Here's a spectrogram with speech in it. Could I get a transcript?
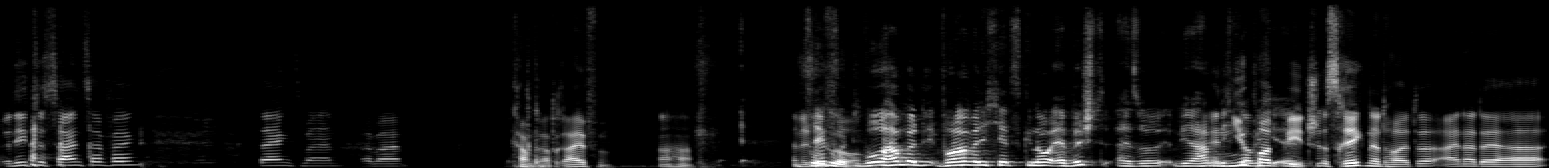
you need to sign something? Thanks man. Bye bye. Kam gerade Reifen. Aha. Eine Sehr gut. Wo haben, wir, wo haben wir dich jetzt genau erwischt? Also wir haben in dich, Newport ich, äh, Beach. Es regnet heute. Einer der,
